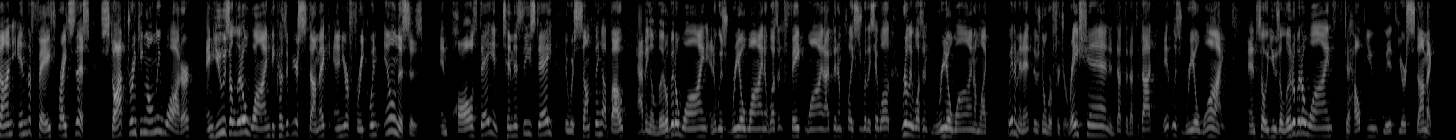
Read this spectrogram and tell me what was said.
son in the faith, writes this Stop drinking only water and use a little wine because of your stomach and your frequent illnesses. In Paul's day, in Timothy's day, there was something about having a little bit of wine, and it was real wine. It wasn't fake wine. I've been in places where they say, well, it really wasn't real wine. I'm like, wait a minute, there was no refrigeration and da da da da da. It was real wine. And so use a little bit of wine to help you with your stomach.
